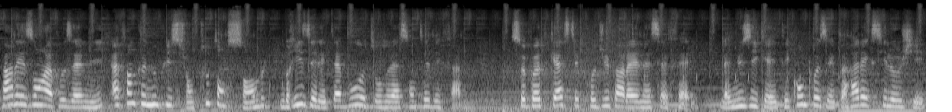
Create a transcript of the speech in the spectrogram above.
parlez-en à vos amis afin que nous puissions tout ensemble briser les tabous autour de la santé des femmes. Ce podcast est produit par la NSFL. La musique a été composée par Alexis Logier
